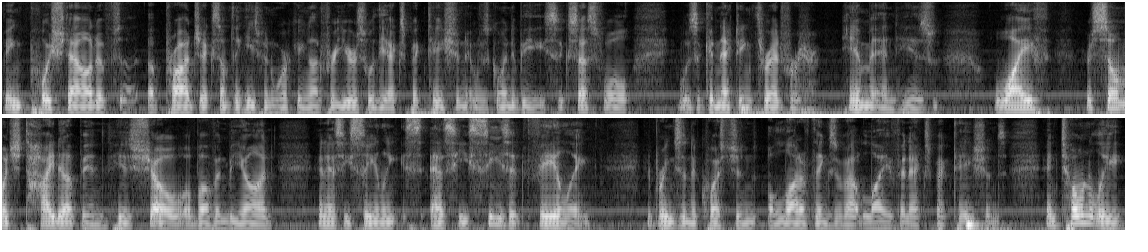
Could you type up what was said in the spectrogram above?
being pushed out of a project, something he's been working on for years with the expectation it was going to be successful. It was a connecting thread for him and his wife. There's so much tied up in his show above and beyond. And as he, seeing, as he sees it failing, it brings into question a lot of things about life and expectations. And tonally,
